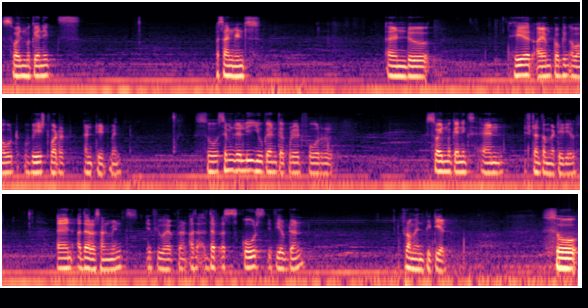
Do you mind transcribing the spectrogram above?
soil mechanics assignments and uh, here I am talking about wastewater and treatment so similarly you can calculate for soil mechanics and strength of material and other assignments if you have done other course if you have done from NPTEL so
